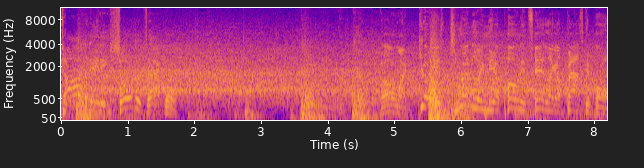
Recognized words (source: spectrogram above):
Dominating shoulder tackle. Oh, my goodness, dribbling the opponent's head like a basketball.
